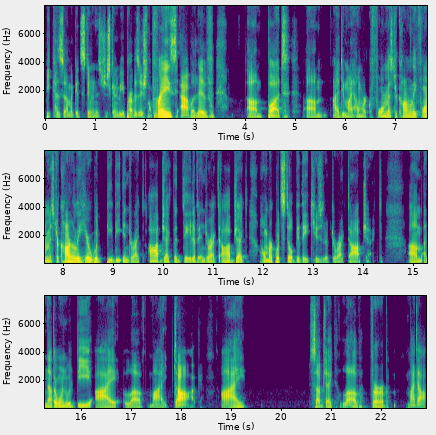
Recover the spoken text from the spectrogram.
because I'm a good student, it's just going to be a prepositional phrase, ablative. Um, but um, I do my homework for Mr. Connerly. For Mr. Connerly here would be the indirect object, the dative indirect object. Homework would still be the accusative direct object. Um, another one would be I love my dog. I, subject, love, verb, my dog,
